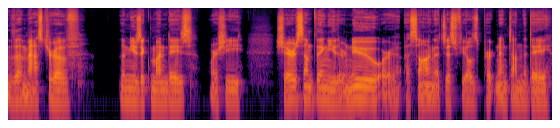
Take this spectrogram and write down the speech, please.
the master of the Music Mondays, where she shares something either new or a song that just feels pertinent on the day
